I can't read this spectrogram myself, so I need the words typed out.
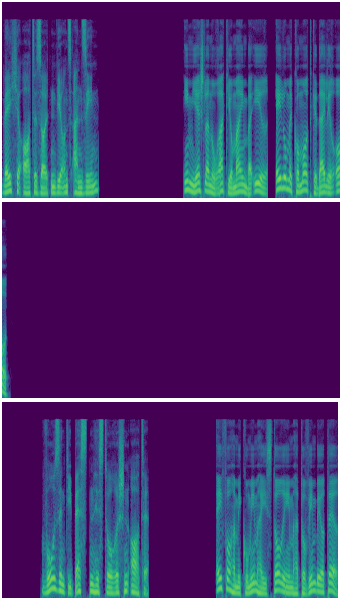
welche Orte sollten wir uns ansehen? אם יש לנו רק יומיים בעיר, אילו מקומות כדאי לראות? Wo sind die besten historischen Orte? איפה המיקומים ההיסטוריים הטובים ביותר?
